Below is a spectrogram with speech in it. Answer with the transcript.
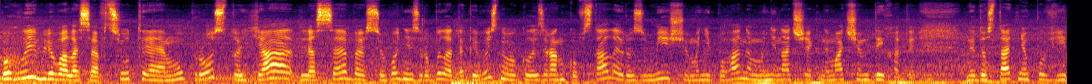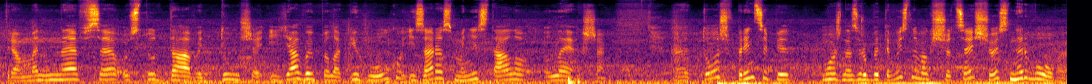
Поглиблювалася в цю тему. Просто я для себе сьогодні зробила такий висновок, коли зранку встала і розумію, що мені погано, мені наче як нема чим дихати. Недостатньо повітря, мене все ось тут давить, душе. І я випила пігулку, і зараз мені стало легше. Е, Тож, в принципі, можна зробити висновок, що це щось нервове.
